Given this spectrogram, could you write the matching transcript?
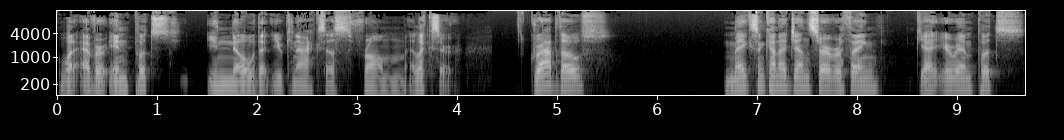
whatever inputs you know that you can access from Elixir, grab those, make some kind of gen server thing, get your inputs,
